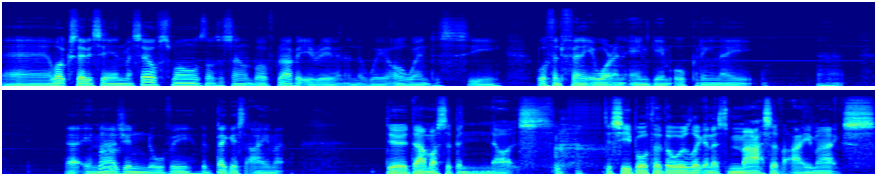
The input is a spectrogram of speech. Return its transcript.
Uh, Locksteady saying myself, Smalls, not so silent Bob, Gravity Raven, and the way all went to see both Infinity War and Endgame opening night. Uh, uh, imagine Novi, the biggest IMAX. Dude, that must have been nuts to see both of those like in this massive IMAX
